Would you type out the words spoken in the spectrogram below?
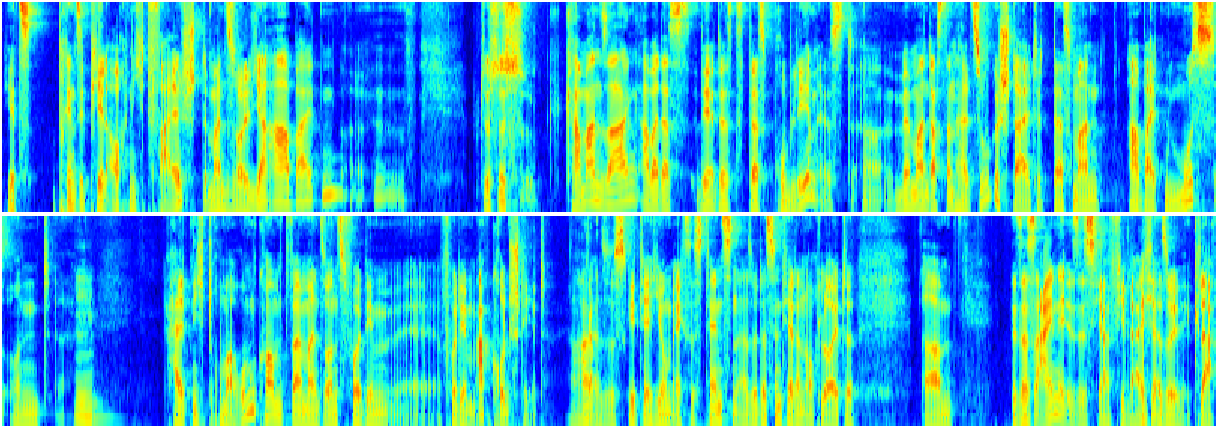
jetzt prinzipiell auch nicht falsch, man soll ja arbeiten. Äh, Das ist, kann man sagen, aber das, der, das, das Problem ist, äh, wenn man das dann halt so gestaltet, dass man arbeiten muss und äh, Mhm. halt nicht drumherum kommt, weil man sonst vor dem, äh, vor dem Abgrund steht. Ja, Ja. Also es geht ja hier um Existenzen. Also das sind ja dann auch Leute, ähm, das eine ist es ja vielleicht, also klar,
